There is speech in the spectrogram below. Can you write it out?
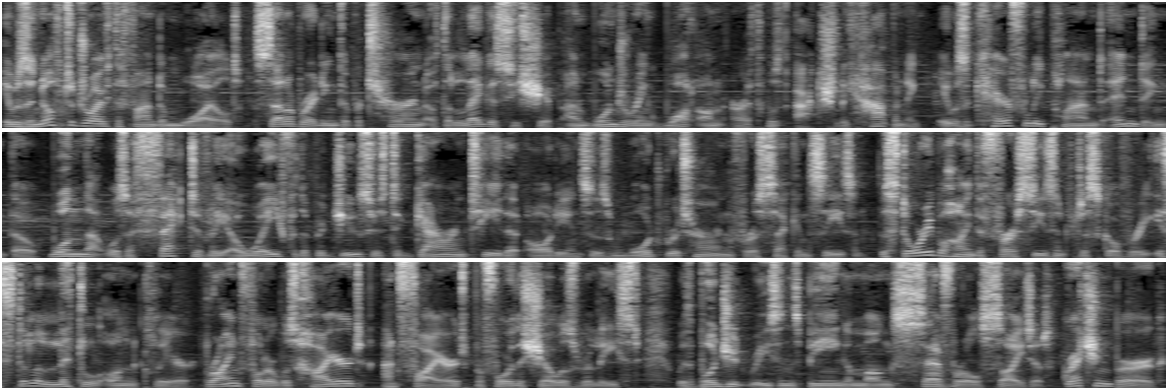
It was enough to drive the fandom wild, celebrating the return of the legacy ship and wondering what on earth was actually happening. It was a carefully planned ending, though, one that was effectively a way for the producers to guarantee that audiences would return for a second season. The story behind the first season of Discovery is still a little unclear. Bryan Fuller was hired and fired before the show was released, with budget reasons being among several cited. Gretchen Berg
